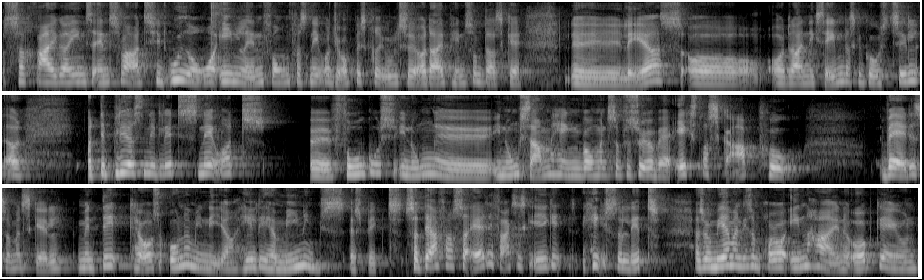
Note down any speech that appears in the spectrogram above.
så rækker ens ansvar tit ud over en eller anden form for snæver jobbeskrivelse, og der er et pensum, der skal øh, læres, og, og der er en eksamen, der skal gås til. Og, og det bliver sådan et lidt snævert øh, fokus i nogle, øh, i nogle sammenhænge, hvor man så forsøger at være ekstra skarp på, hvad er det så, man skal. Men det kan også underminere hele det her meningsaspekt. Så derfor så er det faktisk ikke helt så let. Altså jo mere man ligesom prøver at indhegne opgaven,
